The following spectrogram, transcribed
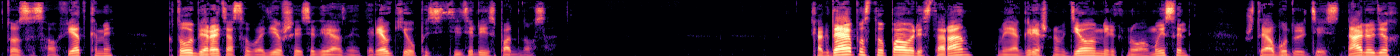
кто за салфетками. кто убирать освободившиеся грязные тарелки у посетителей из-под носа. Когда я поступал в ресторан, у меня грешным делом мелькнула мысль, что я буду здесь на людях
